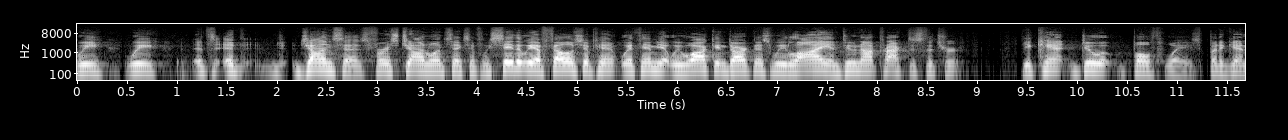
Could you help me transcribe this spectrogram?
We, we, it's, it, John says, 1 John 1 6, if we say that we have fellowship with him, yet we walk in darkness, we lie and do not practice the truth. You can't do it both ways. But again,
